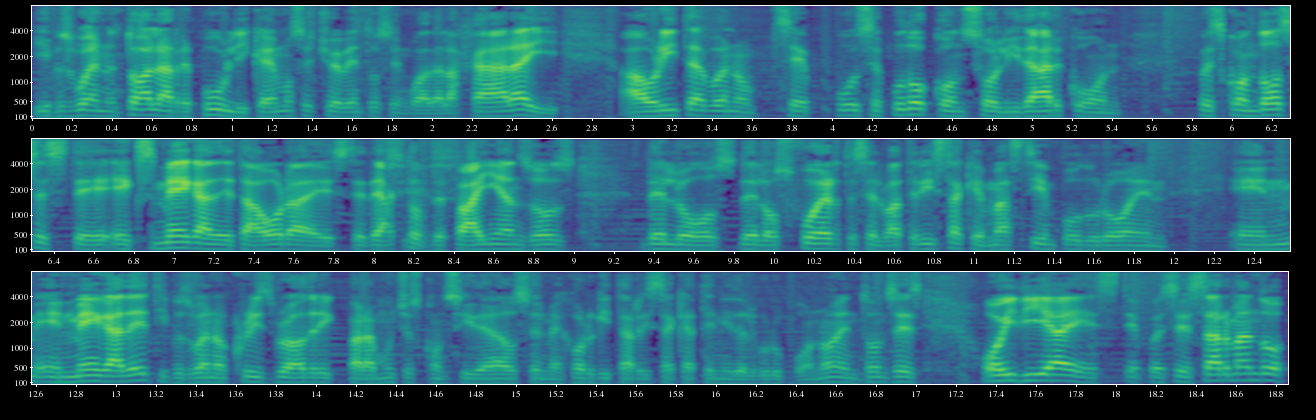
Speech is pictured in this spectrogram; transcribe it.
Y pues bueno, en toda la República. Hemos hecho eventos en Guadalajara y ahorita, bueno, se, se pudo consolidar con pues con dos este ex Megadeth ahora este de Act Así of es. Defiance dos de los de los fuertes el baterista que más tiempo duró en, en, en Megadeth y pues bueno Chris Broderick para muchos considerados el mejor guitarrista que ha tenido el grupo no entonces hoy día este pues se está armando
